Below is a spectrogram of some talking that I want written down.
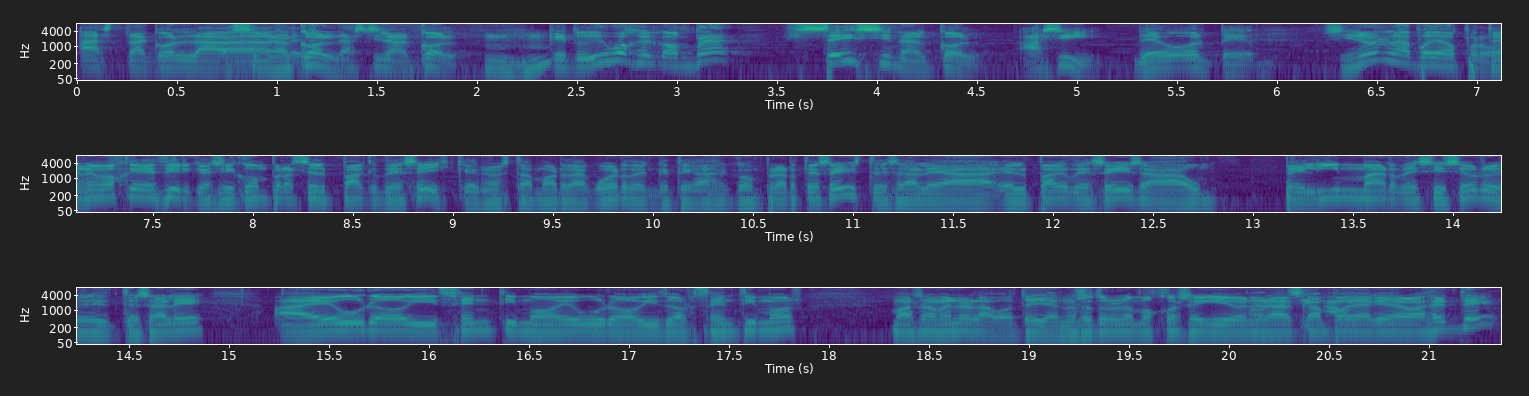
hasta con la, sin alcohol. las sin alcohol, que tuvimos que comprar 6 sin alcohol, así, de golpe. Si no, no la podemos probar. Tenemos que decir que si compras el pack de 6, que no estamos de acuerdo en que tengas que comprarte 6, te sale a- el pack de 6 a un pelín más de 6 euros y te sale a euro y céntimo, euro y dos céntimos, más o menos la botella. Nosotros lo hemos conseguido en Ahora el sí, campo de aquí de Albacete.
